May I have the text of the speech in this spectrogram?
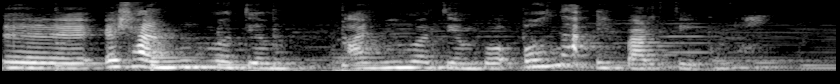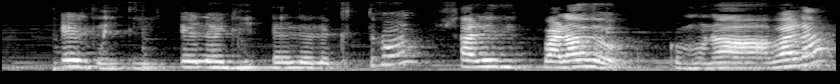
eh, es al mismo, tiempo, al mismo tiempo onda y partícula. Es decir, el, el electrón sale disparado como una bala,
